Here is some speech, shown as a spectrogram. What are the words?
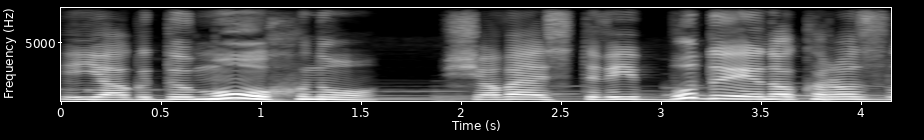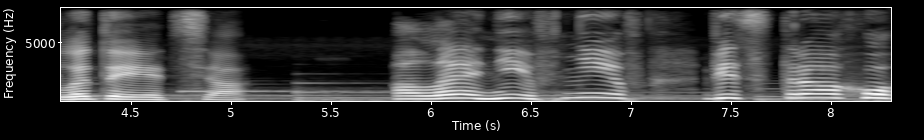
як дмухну, що весь твій будинок розлетиться. Але ніф-ніф від страху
